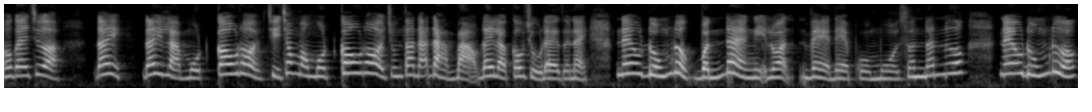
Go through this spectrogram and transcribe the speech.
Ok chưa? Đây, đây là một câu thôi, chỉ trong vòng một câu thôi chúng ta đã đảm bảo đây là câu chủ đề rồi này. Nêu đúng được vấn đề nghị luận vẻ đẹp của mùa xuân đất nước, nêu đúng được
